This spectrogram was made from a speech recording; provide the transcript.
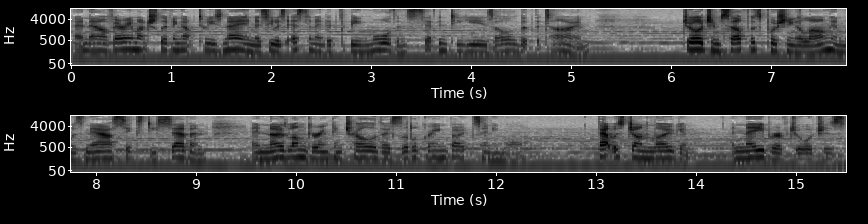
and now very much living up to his name as he was estimated to be more than 70 years old at the time. George himself was pushing along and was now 67, and no longer in control of those little green boats anymore. That was John Logan, a neighbour of George's,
